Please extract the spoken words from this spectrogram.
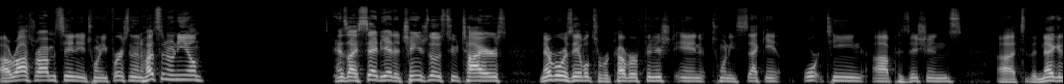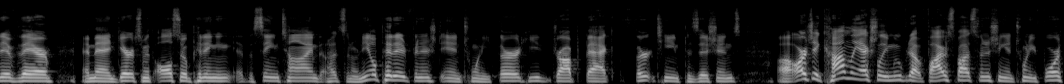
Uh, Ross Robinson in 21st. And then Hudson O'Neal, as I said, he had to change those two tires. Never was able to recover. Finished in 22nd, 14 uh, positions uh, to the negative there. And then Garrett Smith also pitting at the same time that Hudson O'Neal pitted, finished in 23rd. He dropped back 13 positions. Uh, RJ Conley actually moved up five spots, finishing in 24th.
